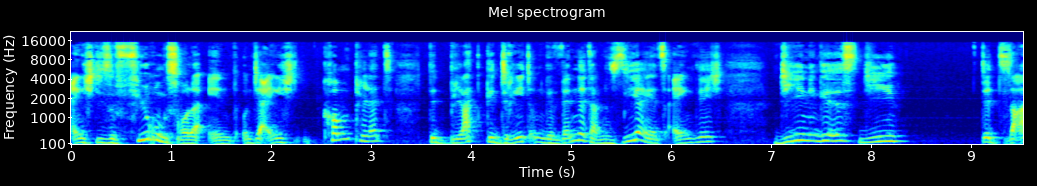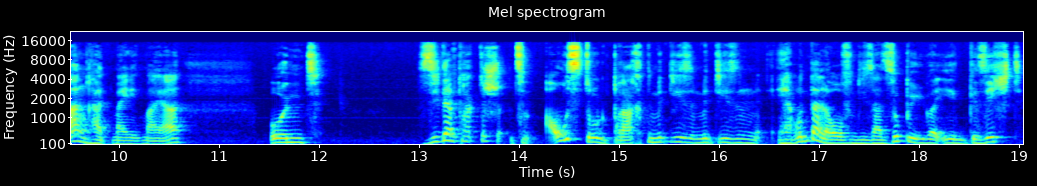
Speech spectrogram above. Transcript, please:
eigentlich diese Führungsrolle einnimmt und ja eigentlich komplett das Blatt gedreht und gewendet hat und sie ja jetzt eigentlich diejenige ist, die das Sagen hat, meine ich mal, ja. Und sie dann praktisch zum Ausdruck brachte mit diesem, mit diesem Herunterlaufen dieser Suppe über ihr Gesicht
